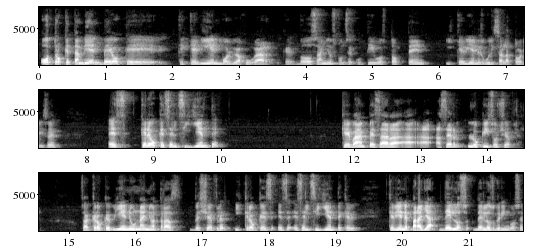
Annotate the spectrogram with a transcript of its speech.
Otro que también veo que, que qué bien volvió a jugar, que dos años consecutivos top 10 y qué bien es Will Salatoris, ¿eh? Es, creo que es el siguiente que va a empezar a, hacer lo que hizo Scheffler. O sea, creo que viene un año atrás de Scheffler y creo que es, es, el siguiente que, que, viene para allá de los, de los gringos, ¿eh?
